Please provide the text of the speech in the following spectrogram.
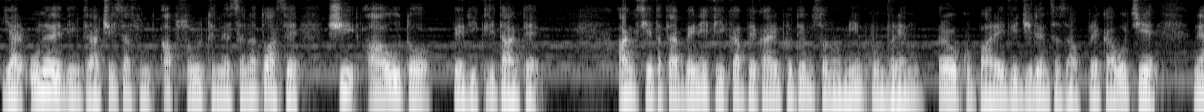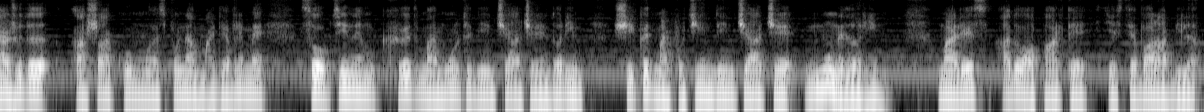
iar unele dintre acestea sunt absolut nesănătoase și autopericlitante. Anxietatea benefică pe care putem să o numim cum vrem, preocupare, vigilență sau precauție, ne ajută, așa cum spuneam mai devreme, să obținem cât mai mult din ceea ce ne dorim și cât mai puțin din ceea ce nu ne dorim. Mai ales a doua parte este valabilă.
